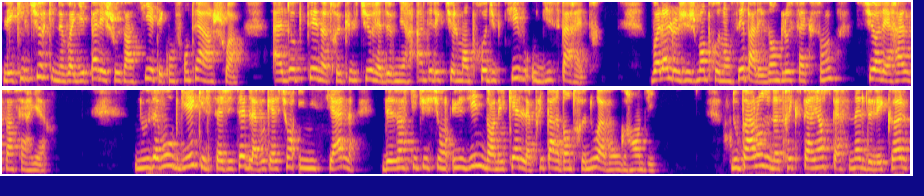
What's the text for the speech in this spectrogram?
Les cultures qui ne voyaient pas les choses ainsi étaient confrontées à un choix. Adopter notre culture et devenir intellectuellement productive ou disparaître. Voilà le jugement prononcé par les anglo-saxons sur les races inférieures. Nous avons oublié qu'il s'agissait de la vocation initiale des institutions usines dans lesquelles la plupart d'entre nous avons grandi. Nous parlons de notre expérience personnelle de l'école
